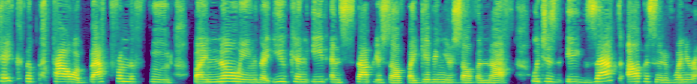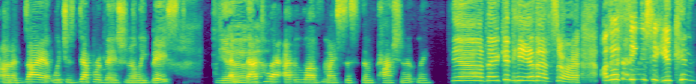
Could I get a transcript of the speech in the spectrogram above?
take the power back from the food by knowing that you can eat and stop yourself by giving yourself enough which is the exact opposite of when you're on a diet which is deprivationally based. Yeah. and that's why i love my system passionately yeah, they can hear that, Sora. Are there things that you can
